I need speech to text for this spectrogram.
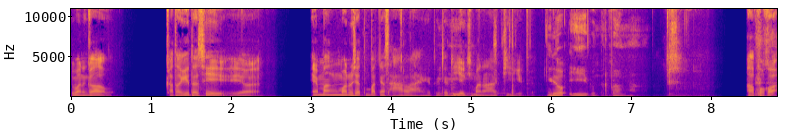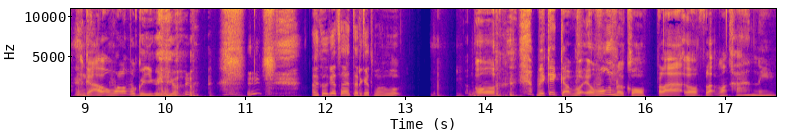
Cuman kalau kata kita sih ya emang manusia tempatnya salah gitu. Jadi ya Mm. gimana lagi gitu. Yo, iya bener banget. Apa kok enggak mau apa gue juga. Aku kan sadar kan mau Oh, mikir gak mau ngomong no koplak, koplak makane.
